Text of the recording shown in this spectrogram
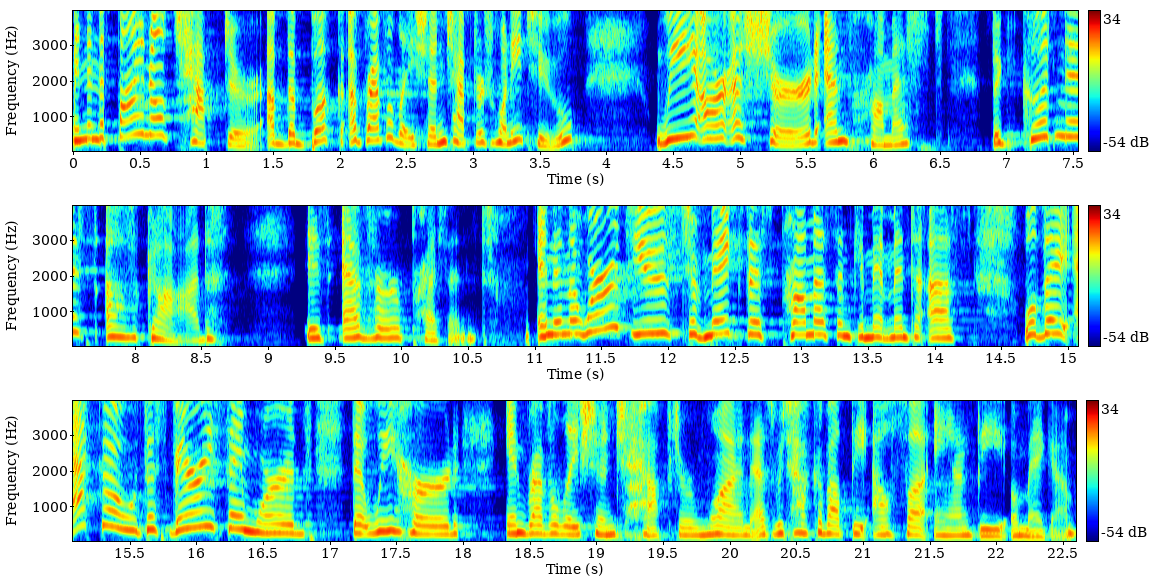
And in the final chapter of the book of Revelation, chapter 22, we are assured and promised the goodness of God is ever present. And in the words used to make this promise and commitment to us, well, they echo this very same words that we heard in Revelation chapter one as we talk about the Alpha and the Omega.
